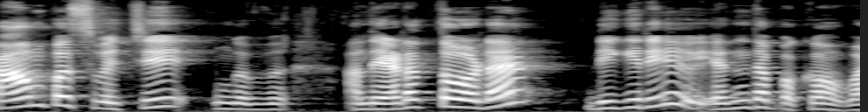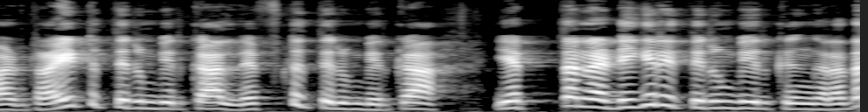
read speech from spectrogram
காம்பஸ் வச்சு உங்கள் அந்த இடத்தோட டிகிரி எந்த பக்கம்? ரைட்டு திரும்பியிருக்கா? லெஃப்ட்டு திரும்பியிருக்கா? எத்தனை டிகிரி திரும்பி இருக்குங்கிறத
